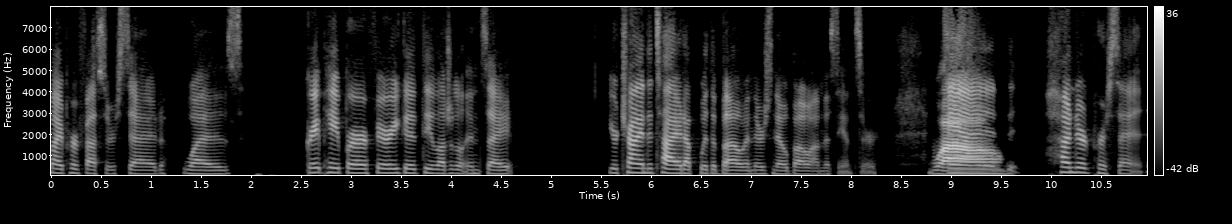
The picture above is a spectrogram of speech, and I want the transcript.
my professor said was great paper, very good theological insight. You're trying to tie it up with a bow, and there's no bow on this answer. Wow. And 100%.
